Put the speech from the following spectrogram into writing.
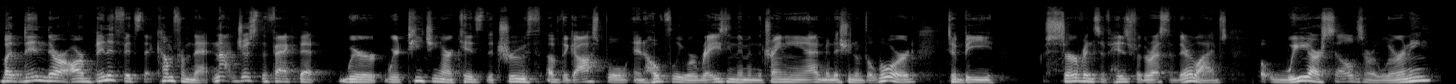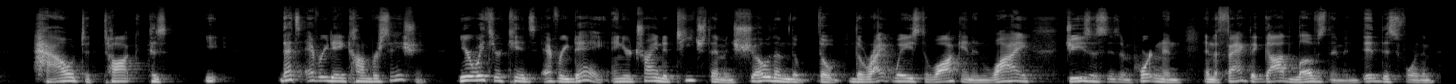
But then there are benefits that come from that. Not just the fact that we're we're teaching our kids the truth of the gospel and hopefully we're raising them in the training and admonition of the Lord to be servants of his for the rest of their lives, but we ourselves are learning how to talk cuz that's everyday conversation you're with your kids every day and you're trying to teach them and show them the, the, the, right ways to walk in and why Jesus is important and, and the fact that God loves them and did this for them.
